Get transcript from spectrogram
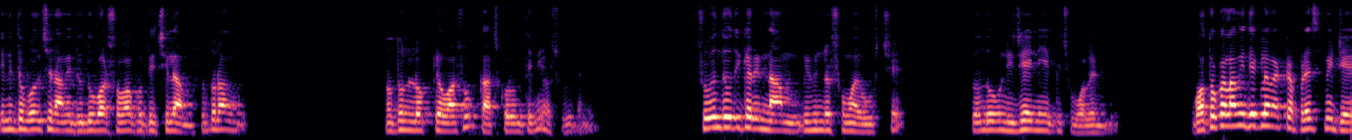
তিনি তো বলছেন, আমি দু দুবার সভাপতি ছিলাম, সুতরাং নতুন লোক কেউ আসুক, কাজ করুন তিনি, অসুবিধা নেই। শুভেন্দু অধিকারীর নাম বিভিন্ন সময় উঠছে, শুভেন্দুবাবু নিজেই নিয়ে কিছু বলেননি। গতকাল আমি দেখলাম একটা প্রেস মিটে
